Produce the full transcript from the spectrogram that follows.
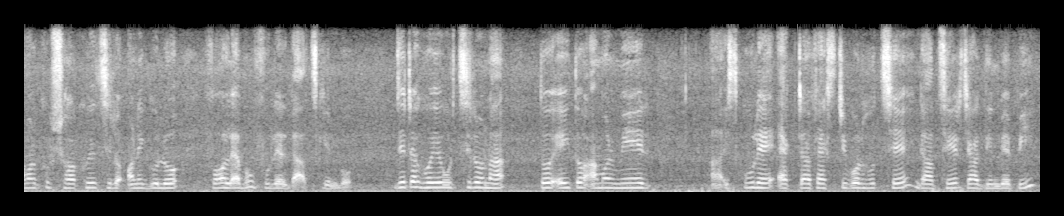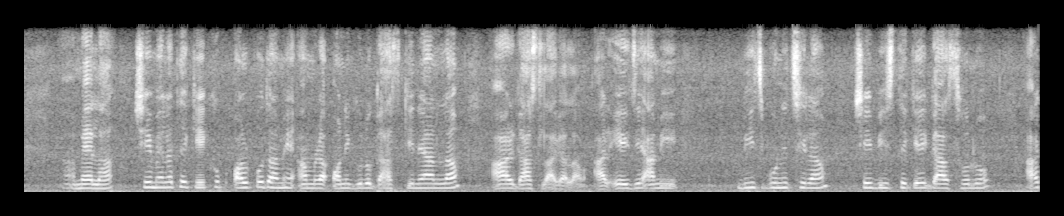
আমার খুব শখ হয়েছিল অনেকগুলো ফল এবং ফুলের গাছ কিনবো। যেটা হয়ে উঠছিল না তো এই তো আমার মেয়ের স্কুলে একটা ফেস্টিভ্যাল হচ্ছে গাছের চার দিন ব্যাপী মেলা। সেই মেলা থেকে খুব অল্প দামে আমরা অনেকগুলো গাছ কিনে আনলাম আর গাছ লাগালাম। আর এই যে আমি বীজ বুনেছিলাম, সেই বীজ থেকে গাছ হলো। আর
